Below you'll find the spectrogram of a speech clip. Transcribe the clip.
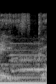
amazed.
